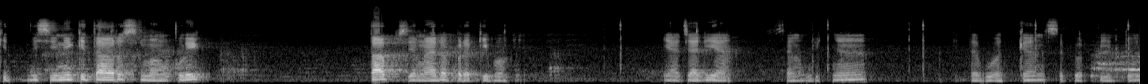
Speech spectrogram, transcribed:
Di sini kita harus mengklik tabs yang ada pada keyboard. Ya jadi ya. Selanjutnya kita buatkan seperti itu.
